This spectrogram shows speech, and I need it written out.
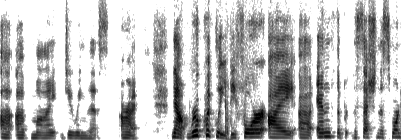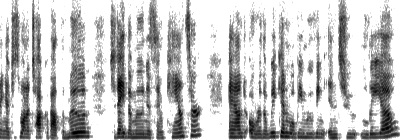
uh, of my doing this. All right. Now, real quickly, before I uh, end the, the session this morning, I just want to talk about the moon. Today, the moon is in Cancer, and over the weekend, we'll be moving into Leo.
